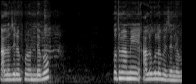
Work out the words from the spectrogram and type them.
কালো জিরে ফোড়ন দেব। প্রথমে আমি আলুগুলো ভেজে নেব।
